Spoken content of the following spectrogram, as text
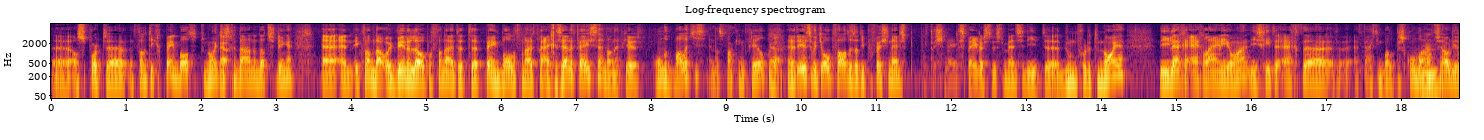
eh, als sport eh, fanatiek gepaintballed, toernooitjes Ja. gedaan en dat soort dingen. Eh, en ik kwam daar ooit binnenlopen vanuit het paintballen vanuit vrijgezellenfeesten. En dan heb je 100 balletjes en dat is fucking veel. Ja. En het eerste wat je opvalt is dat die professionele, professionele spelers, dus de mensen die het doen voor de toernooien, die leggen echt lijnen, jongen. Die schieten echt eh 15 ballen per seconde af of zo. Die,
